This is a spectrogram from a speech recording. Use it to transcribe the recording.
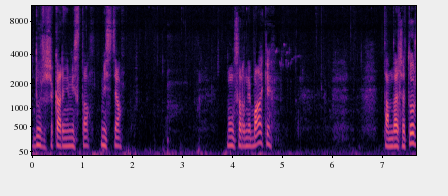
Дуже шикарні міста, місця. Мусорні баки. Там далі теж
